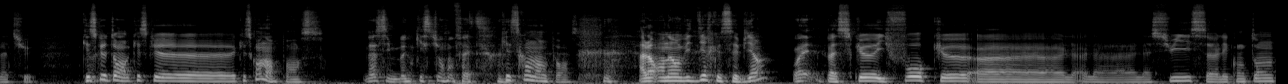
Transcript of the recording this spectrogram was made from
là-dessus. Qu'est-ce que qu'est-ce que qu'est-ce qu'on en pense? Là, c'est une bonne question en fait. Qu'est-ce qu'on en pense? Alors, on a envie de dire que c'est bien, Ouais. Parce qu'il faut que euh, la, Suisse, les cantons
